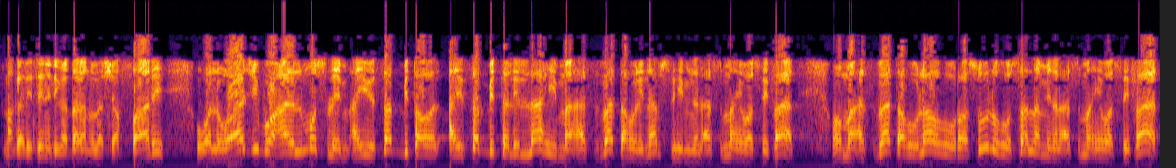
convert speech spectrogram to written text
Maka di sini dikatakan oleh Syekh Salih, wal wajibu 'alal muslim ay yuthabbita ay yuthabbita lillahi ma asbatahu li nafsihi min al-asma'i was sifat wa ma asbatahu lahu rasuluhu sallallahu min al-asma'i was sifat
